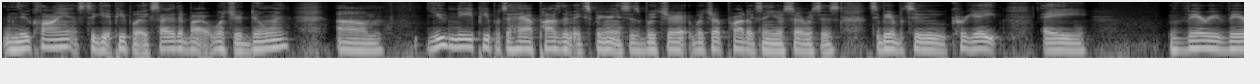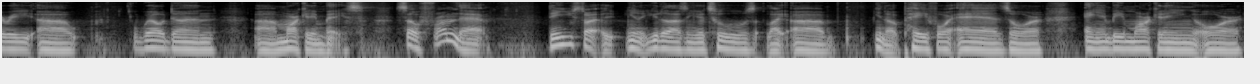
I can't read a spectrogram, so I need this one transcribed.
new clients, to get people excited about what you're doing. Um, you need people to have positive experiences with your with your products and your services to be able to create a very very uh, well done uh, marketing base. So from that, then you start you know utilizing your tools like uh, you know pay for ads or A and B marketing or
